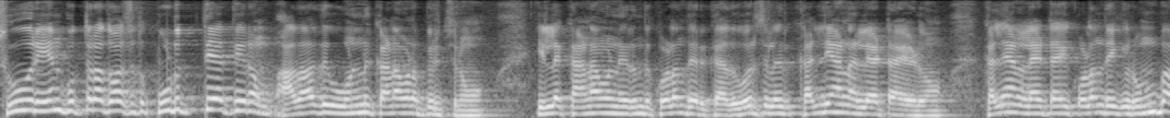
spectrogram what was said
சூரியன் புத்திர தோஷத்தை கொடுத்தே தீரும். அதாவது ஒன்று கணவனை பிரிச்சிடும் இல்லை கணவன் இருந்து குழந்தை இருக்காது. ஒரு சிலருக்கு கல்யாணம் லேட் ஆகிடும் கல்யாணம் லேட் ஆகி குழந்தைக்கு ரொம்ப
